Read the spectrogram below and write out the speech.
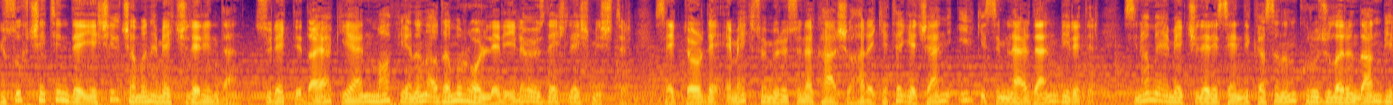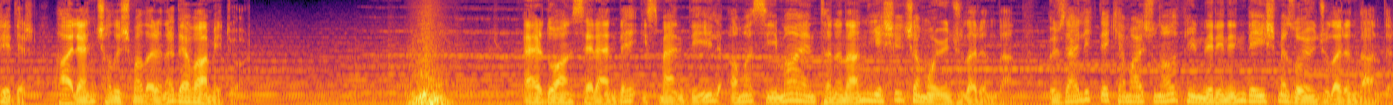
Yusuf Çetin de Yeşilçam'ın emekçilerinden. Sürekli dayak yiyen mafyanın adamı rolleriyle özdeşleşmiştir. Sektörde emek sömürüsüne karşı harekete geçen ilk isimlerden biridir. Sinema Emekçileri Sendikası'nın kurucularından biridir. Halen çalışmalarına devam ediyor. Erdoğan Seren de ismen değil ama simaen tanınan Yeşilçam oyuncularından. Özellikle Kemal Sunal filmlerinin değişmez oyuncularındandır.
